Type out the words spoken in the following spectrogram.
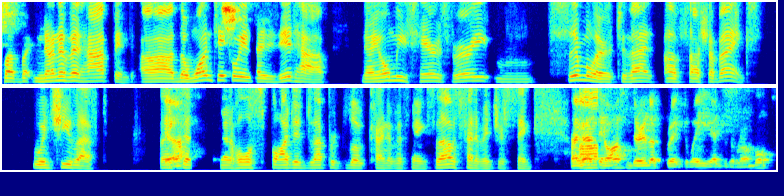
but but none of it happened. Uh, the one takeaway that I did have, Naomi's hair is very similar to that of Sasha Banks when she left. Like yeah. the, that whole spotted leopard look kind of a thing. So that was kind of interesting. I gotta um, say, Austin Theory looked great. The way he entered the Rumble,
